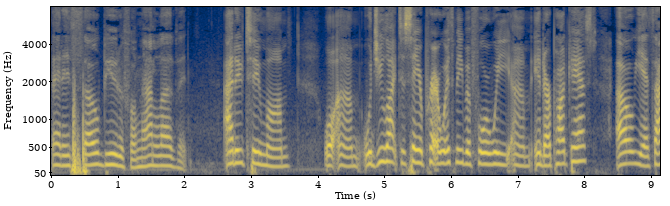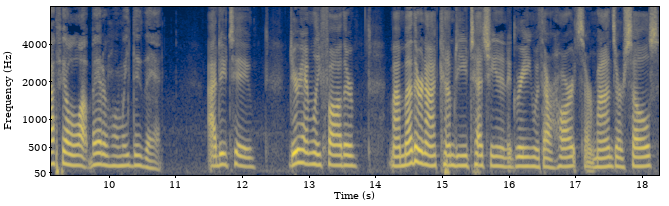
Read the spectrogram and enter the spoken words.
That is so beautiful, and I love it. I do too, Mom. Well, um, would you like to say a prayer with me before we um, end our podcast? Oh, yes. I feel a lot better when we do that. I do too. Dear Heavenly Father, my mother and I come to you touching and agreeing with our hearts, our minds, our souls.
